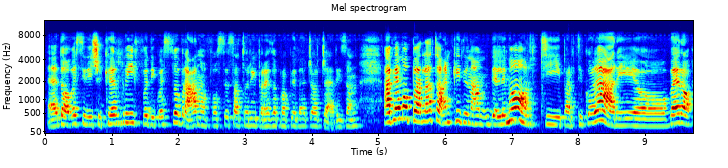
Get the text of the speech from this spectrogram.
eh, dove si dice che il riff di questo brano fosse stato ripreso proprio da George Harrison. Abbiamo parlato anche una, delle morti particolari, ovvero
